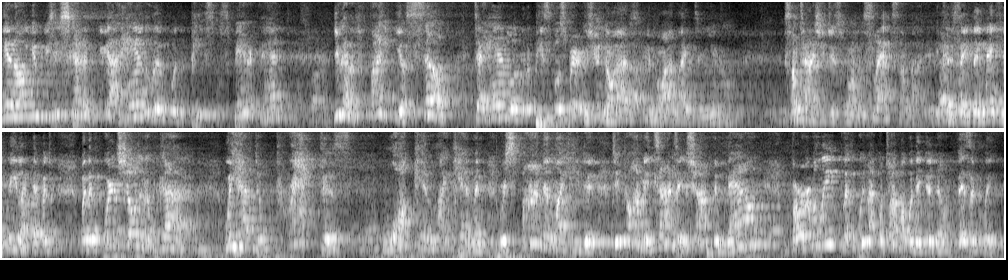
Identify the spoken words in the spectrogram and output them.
You know, you, you just gotta, you gotta handle it with a peaceful spirit, man. You gotta fight yourself to handle it with a peaceful spirit. Because you know, I, you know, I like to, you know, sometimes you just want to slap somebody because they, they make you be like that. But, but if we're children of God, we have to practice walking like him and responding like he did. Do you know how many times they chopped him down verbally? We're not going to talk about what they did to him physically.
